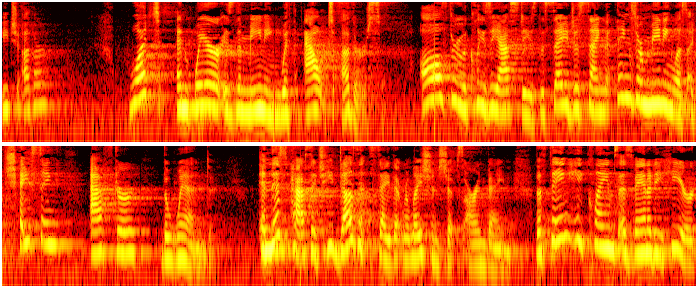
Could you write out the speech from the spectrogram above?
each other? What and where is the meaning without others? All through Ecclesiastes, the sage is saying that things are meaningless, a chasing after the wind. In this passage, he doesn't say that relationships are in vain. The thing he claims as vanity here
